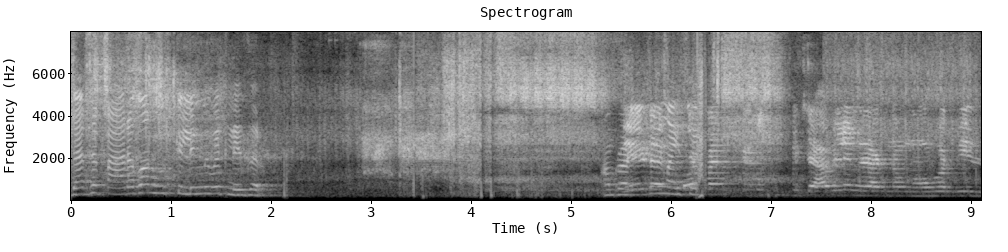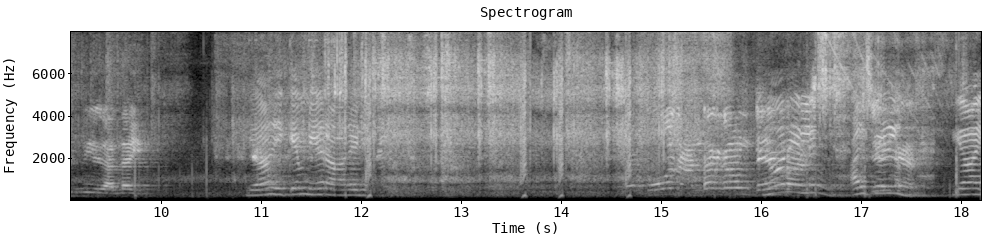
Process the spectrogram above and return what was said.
that's a paragon who killing me with laser I am protecting myself traveling right now nowhere will be alive yeah he came near already but who was underground there no really i killed him yeah i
